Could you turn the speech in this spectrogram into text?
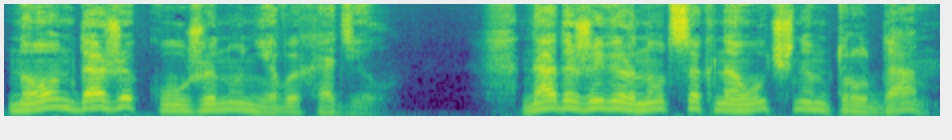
но он даже к ужину не выходил. Надо же вернуться к научным трудам.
